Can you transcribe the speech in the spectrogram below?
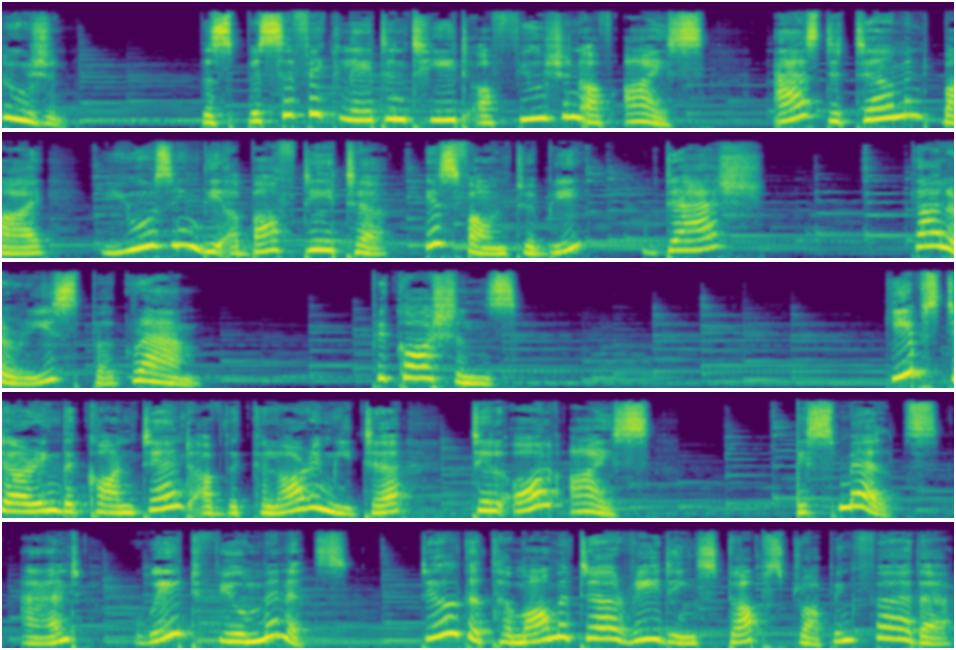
Conclusion. The specific latent heat of fusion of ice as determined by using the above data is found to be dash calories per gram. Precautions Keep stirring the content of the calorimeter till all ice melts and wait few minutes till the thermometer reading stops dropping further.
